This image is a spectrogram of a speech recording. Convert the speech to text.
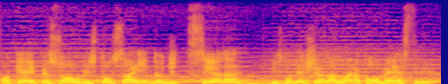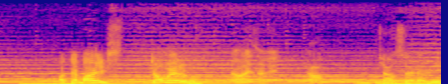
ok, pessoal, estou saindo de cena e estou deixando agora com o mestre. Até mais. Tchau, Ergo. Até mais, Davi. Tchau. Tchau, senhor Davi.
